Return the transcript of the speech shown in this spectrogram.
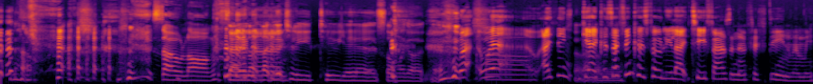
now. So long. So like, like literally two years. Oh my god. No. Well, we're- I think not yeah, because I think it was probably like 2015 when we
